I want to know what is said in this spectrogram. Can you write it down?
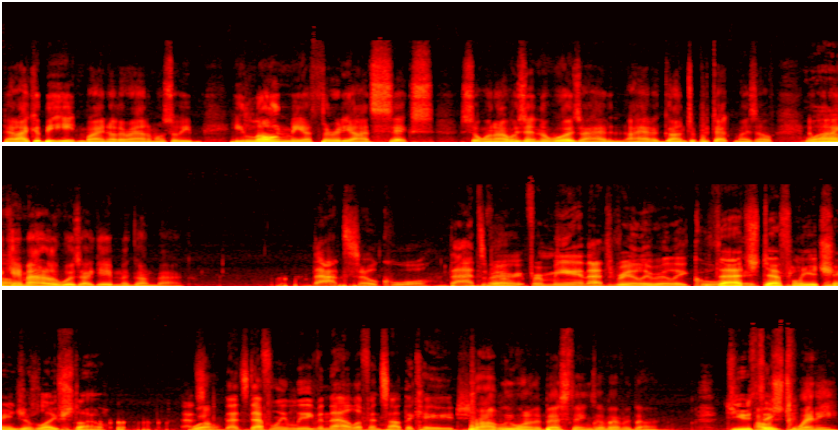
that I could be eaten by another animal. So he he loaned me a 30 aught six. So when I was in the woods, I had I had a gun to protect myself. And when I came out of the woods, I gave him the gun back. That's so cool. That's Well- very for me. That's really really cool. That's right? definitely a change of lifestyle. That's, well- that's definitely leaving the elephants out the cage. Probably one of the best things I've ever done. Do you think I was 20.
